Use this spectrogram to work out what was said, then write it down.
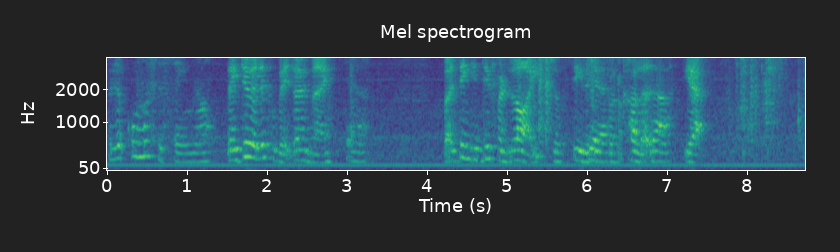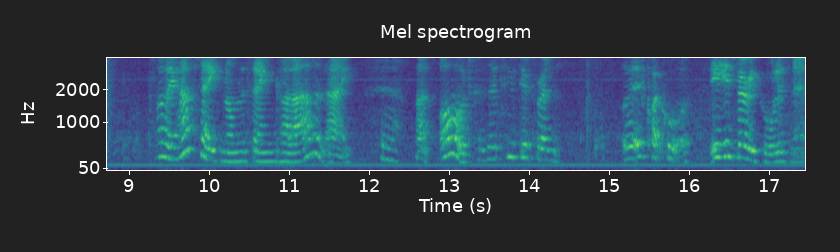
They look almost the same now. They do a little bit, don't they? Yeah. But I think in different lights you'll see the Yeah, different colours. yeah. Oh, they have taken on the same colour, haven't they? Yeah. That's odd because they're two different. Well, it is quite cool. It is very cool, isn't it?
